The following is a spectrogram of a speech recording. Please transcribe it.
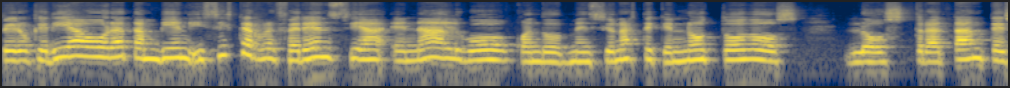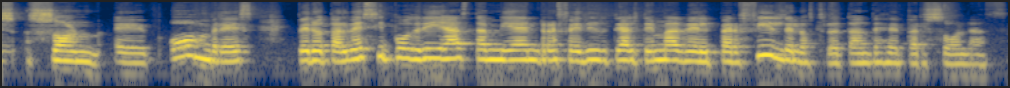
pero quería ahora también, hiciste referencia en algo cuando mencionaste que no todos los tratantes son eh, hombres, pero tal vez sí podrías también referirte al tema del perfil de los tratantes de personas.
